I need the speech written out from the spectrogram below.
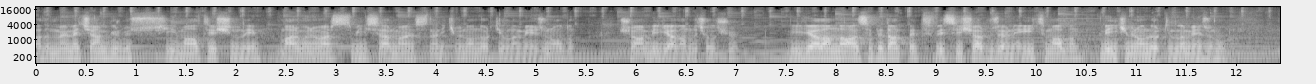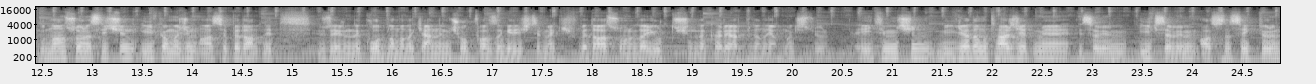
Adım Mehmet Can Gürbüz, 26 yaşındayım. Marmara Üniversitesi Bilgisayar Mühendisliğinden 2014 yılında mezun oldum. Şu an Bilgi Adam'da çalışıyorum. Bilgi Adam'da ASP.NET ve C Sharp üzerine eğitim aldım ve 2014 yılında mezun oldum. Bundan sonrası için ilk amacım ASP.NET üzerinde kodlamada kendimi çok fazla geliştirmek ve daha sonra da yurt dışında kariyer planı yapmak istiyorum. Eğitim için Bilgi Adam'ı tercih etme sebebim, ilk sebebim aslında sektörün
